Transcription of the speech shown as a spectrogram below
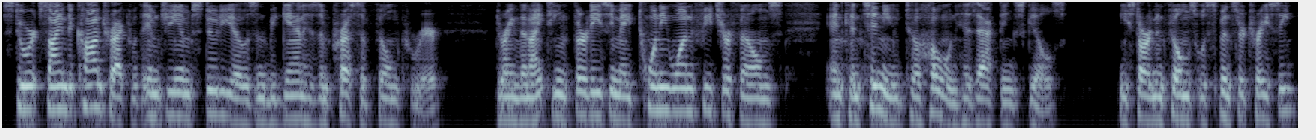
Stewart signed a contract with MGM Studios and began his impressive film career. During the 1930s, he made 21 feature films and continued to hone his acting skills. He starred in films with Spencer Tracy,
